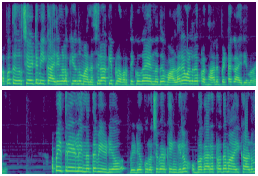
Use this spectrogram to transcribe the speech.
അപ്പോൾ തീർച്ചയായിട്ടും ഈ കാര്യങ്ങളൊക്കെ ഒന്ന് മനസ്സിലാക്കി പ്രവർത്തിക്കുക എന്നത് വളരെ വളരെ പ്രധാനപ്പെട്ട കാര്യമാണ്. അപ്പോൾ ഇത്രയുള്ള ഇന്നത്തെ വീഡിയോ. വീഡിയോ കുറച്ചു പേർക്കെങ്കിലും ഉപകാരപ്രദമായി കാണും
